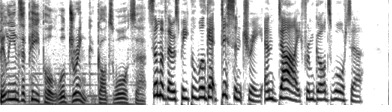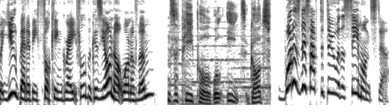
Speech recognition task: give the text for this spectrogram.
billions of people will drink God's water. Some of those people will get dysentery and die from God's water. But you better be fucking grateful because you're not one of them. Billions of people will eat God's What does this have to do with a sea monster?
